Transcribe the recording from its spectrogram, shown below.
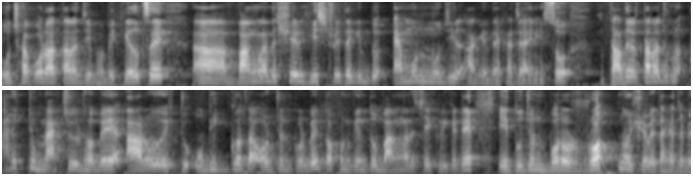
বোঝাপড়া তারা যেভাবে খেলছে বাংলাদেশের হিস্ট্রিতে কিন্তু এমন নজির আগে দেখা যায়নি। সো তাদের, তারা যখন আরেকটু ম্যাচিউর্ড হবে, আরও একটু অভিজ্ঞতা অর্জন করবে, তখন কিন্তু বাংলাদেশের ক্রিকেটে এই দুজন বড় রত্ন হিসেবে দেখা যাবে।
